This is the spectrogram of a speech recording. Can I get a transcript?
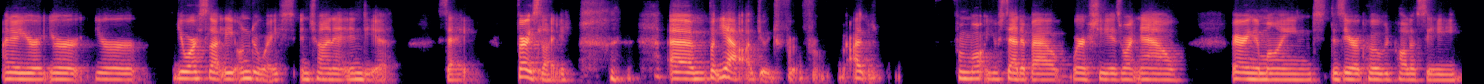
I know you're you're you're you are slightly underweight in China and India, say very slightly, um, but yeah, for, for, I, from what you've said about where Xi is right now, bearing in mind the zero COVID policy,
